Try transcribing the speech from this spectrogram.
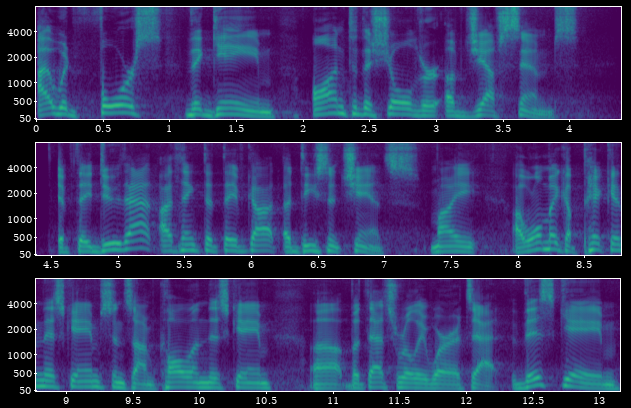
I would force the game onto the shoulder of Jeff Sims. If they do that, I think that they've got a decent chance. My I won't make a pick in this game since I'm calling this game, uh, but that's really where it's at. This game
